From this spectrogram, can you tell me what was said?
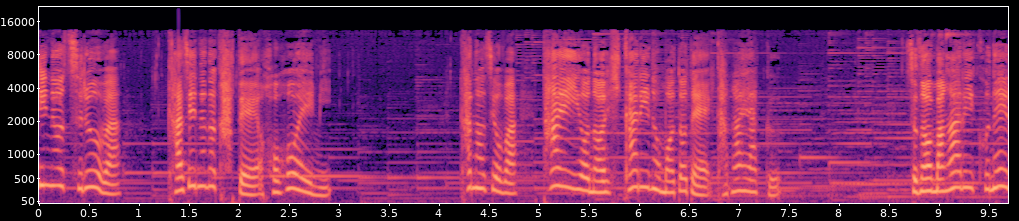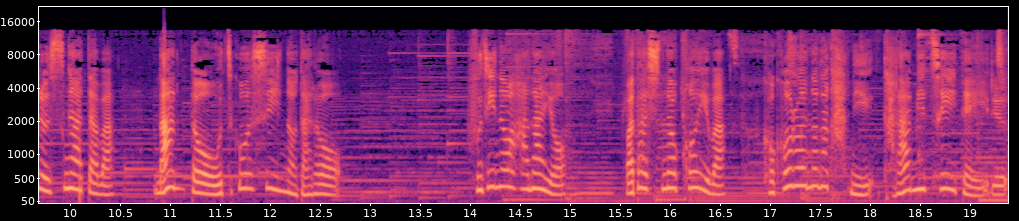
藤のつるは風の中で微笑み、彼女は太陽の光の下で輝く。その曲がりくねる姿はなんと美しいのだろう。藤の花よ、私の恋は心の中に絡みついている。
